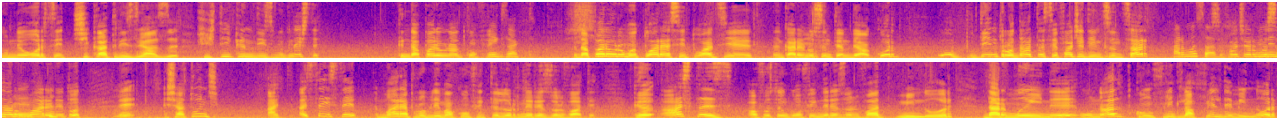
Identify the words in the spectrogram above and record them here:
uneori se cicatrizează și știi când izbucnește? Când apare un alt conflict. Exact. Când și... apare următoarea situație în care nu suntem de acord, o, dintr-o dată se face din țânțar armăsar. Se face armăsarul mare de tot. E, și atunci, a, asta este marea problemă a conflictelor nerezolvate. Că astăzi a fost un conflict nerezolvat minor, dar mâine un alt conflict la fel de minor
